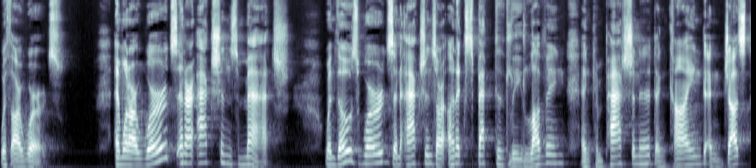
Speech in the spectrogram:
with our words. And when our words and our actions match, when those words and actions are unexpectedly loving and compassionate and kind and just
